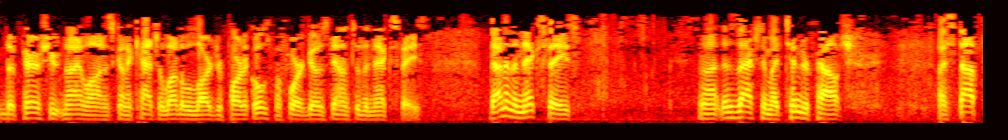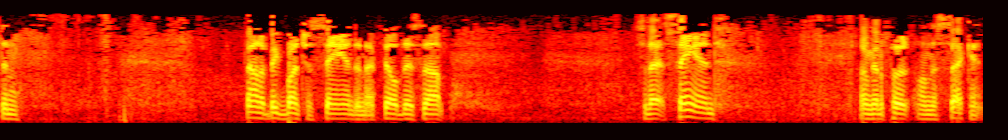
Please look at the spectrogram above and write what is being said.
the parachute nylon is going to catch a lot of the larger particles before it goes down to the next phase. Down in the next phase, uh, this is actually my tinder pouch. I stopped and found a big bunch of sand and I filled this up. So that sand I'm going to put on the second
